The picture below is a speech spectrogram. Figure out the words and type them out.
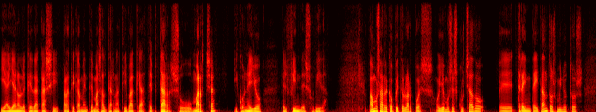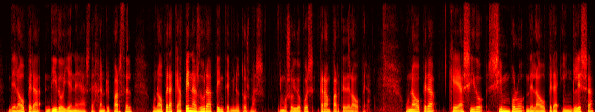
y a ella no le queda casi prácticamente más alternativa que aceptar su marcha y con ello el fin de su vida. Vamos a recapitular pues. Hoy hemos escuchado eh, treinta y tantos minutos de la ópera Dido y Eneas de Henry Parcel, una ópera que apenas dura 20 minutos más. Hemos oído pues gran parte de la ópera. Una ópera que ha sido símbolo de la ópera inglesa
